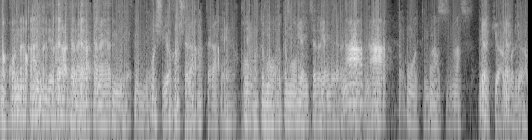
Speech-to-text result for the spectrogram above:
まあこんな感じでダラダラやったらやるんで、もしよかったら、え今後ともとてもお付き合いいただけたらなと思っています。では今日はこれで終わ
